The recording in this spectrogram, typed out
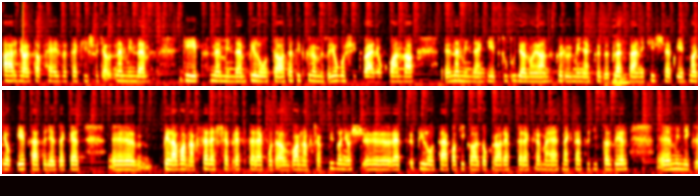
árnyaltabb helyzetek is, hogy nem minden gép, nem minden pilóta, tehát itt különböző jogosítványok vannak, nem minden gép tud ugyanolyan körülmények között Mhm. leszállni, kisebb gép, nagyobb gép, tehát hogy ezeket például vannak szelesebb repterek, oda vannak csak bizonyos rep, pilóták, akik azokra a repterekre mehetnek, tehát hogy itt azért mindig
